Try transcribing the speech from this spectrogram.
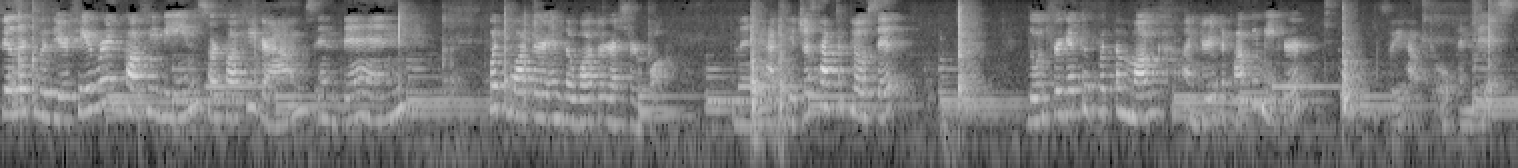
Fill it with your favorite coffee beans or coffee grounds, and then put water in the water reservoir. And then you, have, you just have to close it. Don't forget to put the mug under the coffee maker. So you have to open this.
